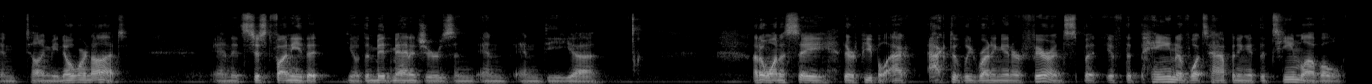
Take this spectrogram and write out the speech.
and telling me no we're not, and it's just funny that you know the mid managers and and and the uh, I don't want to say there are people act, actively running interference, but if the pain of what's happening at the team level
